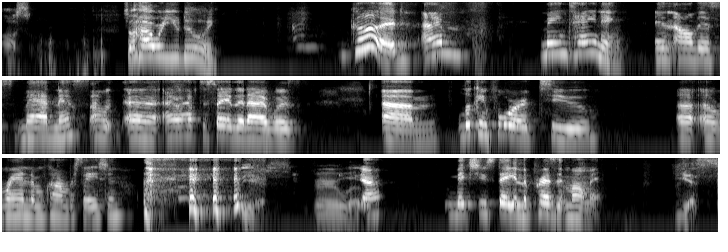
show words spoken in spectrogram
Awesome. So, how are you doing? Good. I'm maintaining in all this madness. I would, uh, I would have to say that I was um, looking forward to a, a random conversation. yes. Very well. Yeah. Makes you stay in the present moment. Yes.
